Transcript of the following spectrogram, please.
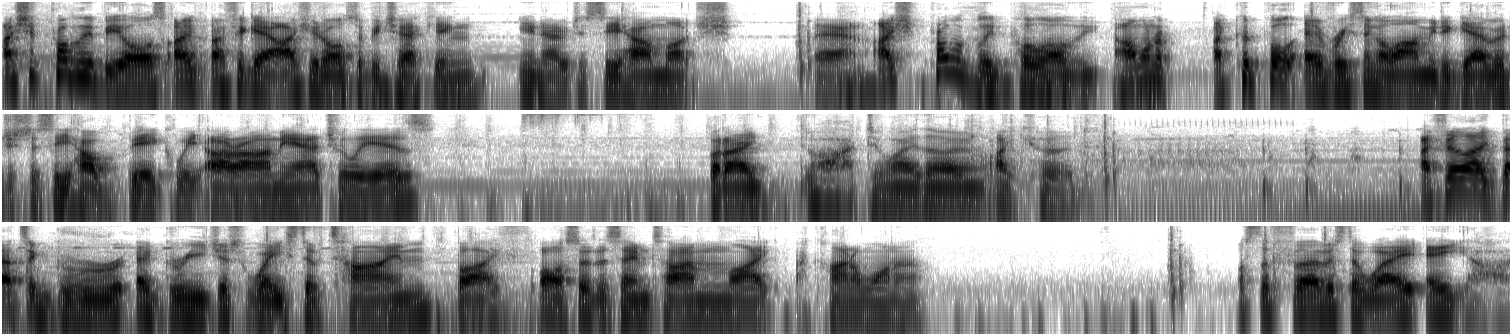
I should probably be also... I, I forget, I should also be checking, you know, to see how much... And I should probably pull all the... I want to... I could pull every single army together just to see how big we our army actually is. But I... Oh, do I, though? I could. I feel like that's a egregious waste of time, but I also at the same time, I'm like, I kind of want to. What's the furthest away? Eight, oh,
